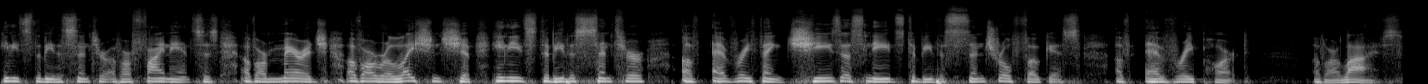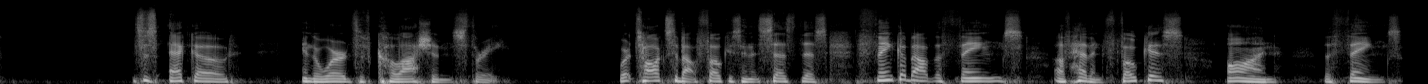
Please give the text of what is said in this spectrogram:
He needs to be the center of our finances, of our marriage, of our relationship. He needs to be the center of everything. Jesus needs to be the central focus of every part of our lives. This is echoed in the words of Colossians 3 where it talks about focus and it says this think about the things of heaven. Focus on the things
